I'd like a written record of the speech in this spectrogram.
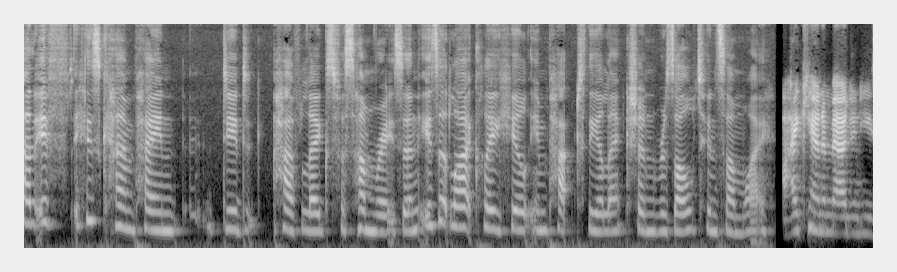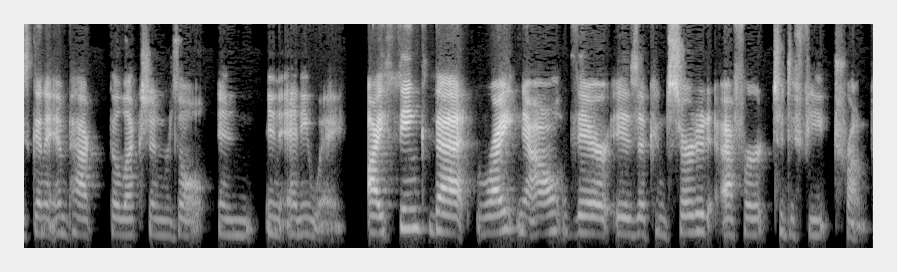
And if his campaign did have legs for some reason, is it likely he'll impact the election result in some way? I can't imagine he's going to impact the election result in in any way. I think that right now there is a concerted effort to defeat Trump.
